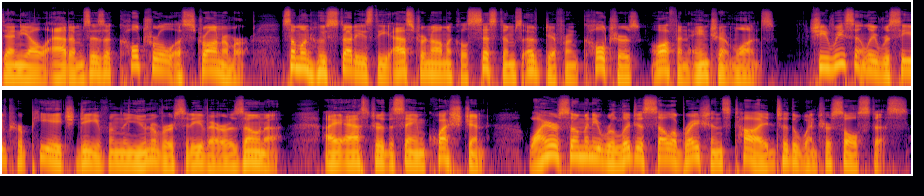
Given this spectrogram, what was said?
Danielle Adams is a cultural astronomer, someone who studies the astronomical systems of different cultures, often ancient ones. She recently received her PhD from the University of Arizona. I asked her the same question why are so many religious celebrations tied to the winter solstice?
